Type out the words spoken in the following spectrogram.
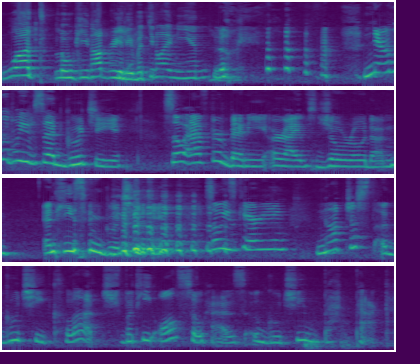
What? Low key? Not really, but you know what I mean? Look. now that we've said Gucci, so after Benny arrives Joe Rodon, and he's in Gucci. so he's carrying not just a Gucci clutch, but he also has a Gucci backpack.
